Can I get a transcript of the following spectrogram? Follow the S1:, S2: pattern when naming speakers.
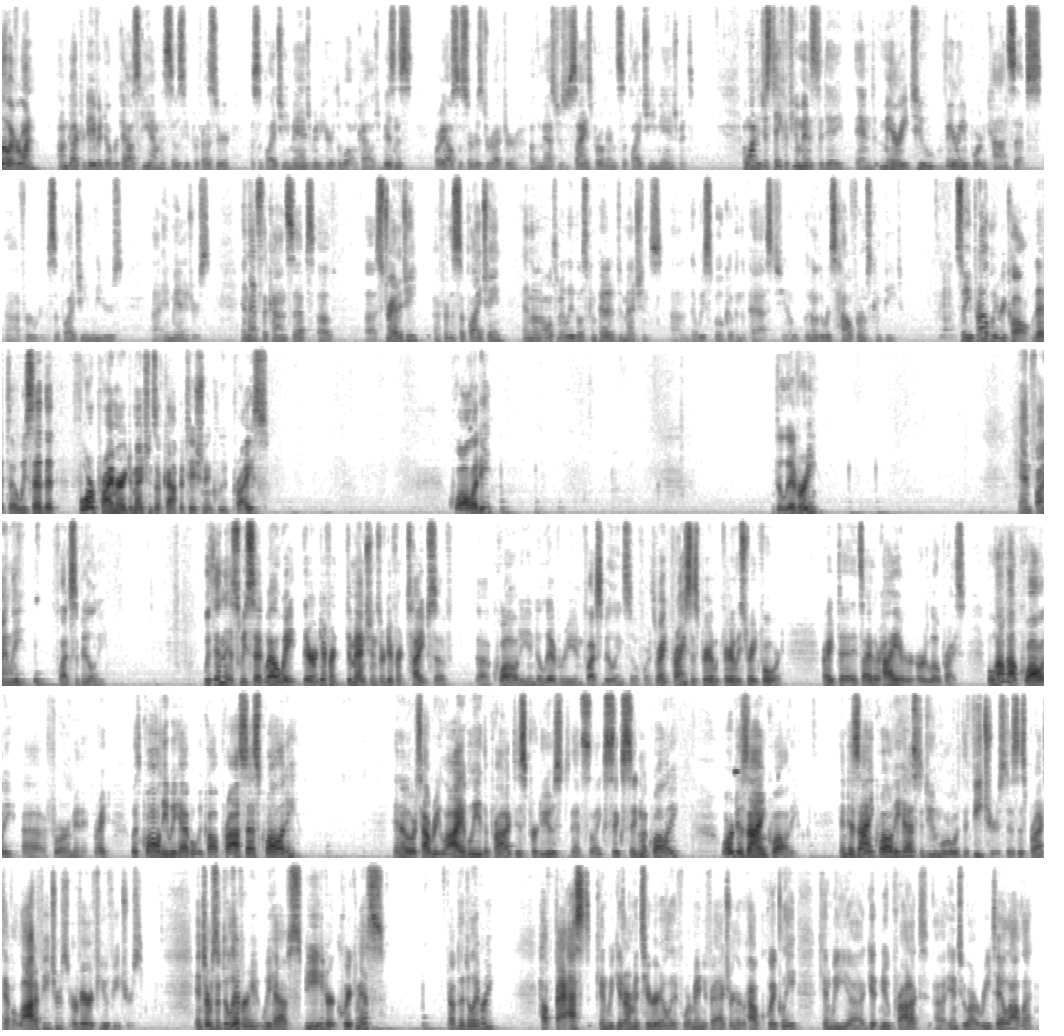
S1: Hello, everyone. I'm Dr. David Dobrzykowski. I'm an associate professor of supply chain management here at the Walton College of Business, where I also serve as director of the Masters of Science program in supply chain management. I want to just take a few minutes today and marry two very important concepts uh, for supply chain leaders uh, and managers. And that's the concepts of uh, strategy uh, for the supply chain and then ultimately those competitive dimensions uh, that we spoke of in the past. You know, in other words, how firms compete. So you probably recall that uh, we said that four primary dimensions of competition include price, quality, delivery, and finally, flexibility. Within this, we said, well, wait, there are different dimensions or different types of uh, quality and delivery and flexibility and so forth, right? Price is fairly, fairly straightforward right? Uh, it's either high or, or, low price. But how about quality uh, for a minute, right? With quality, we have what we call process quality. In other words, how reliably the product is produced. That's like Six Sigma quality. Or design quality. And design quality has to do more with the features. Does this product have a lot of features or very few features? In terms of delivery, we have speed or quickness of the delivery how fast can we get our material if we're manufacturing, or how quickly can we uh, get new product uh, into our retail outlet,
